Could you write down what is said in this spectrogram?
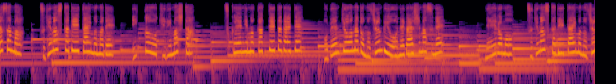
皆様、次のスタディタイムまで1分を切りました。机に向かっていただいて、お勉強などの準備をお願いしますね。音色も次のスタディタイムの準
